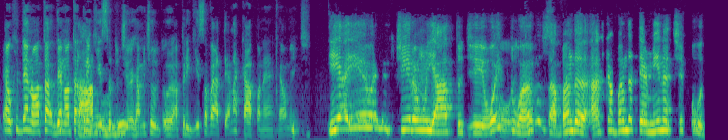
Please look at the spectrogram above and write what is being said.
É o que denota, denota tá, a preguiça do dia. Realmente a preguiça vai até na capa, né? Realmente. E aí eles tiram um hiato de oito anos. A banda, acho que a banda termina tipo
